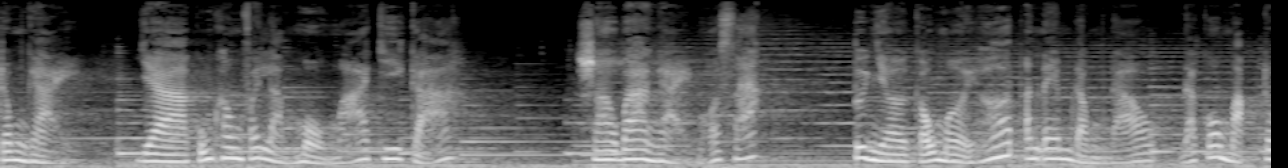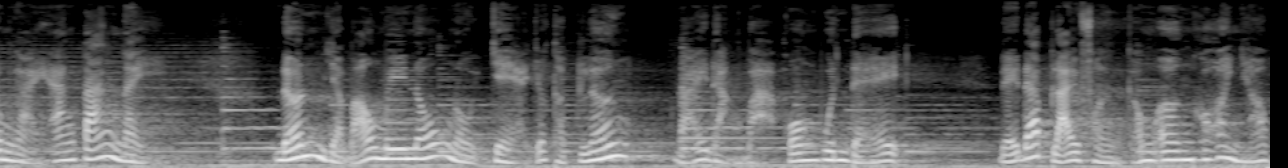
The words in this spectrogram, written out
trong ngày Và cũng không phải làm mồ mã chi cả. Sau ba ngày bỏ xác Tôi nhờ cậu mời hết anh em đồng đạo Đã có mặt trong ngày an táng này Đến và bảo mi nấu nồi chè cho thật lớn Đãi đằng bà con huynh đệ Để đáp lại phần công ơn khó nhọc.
